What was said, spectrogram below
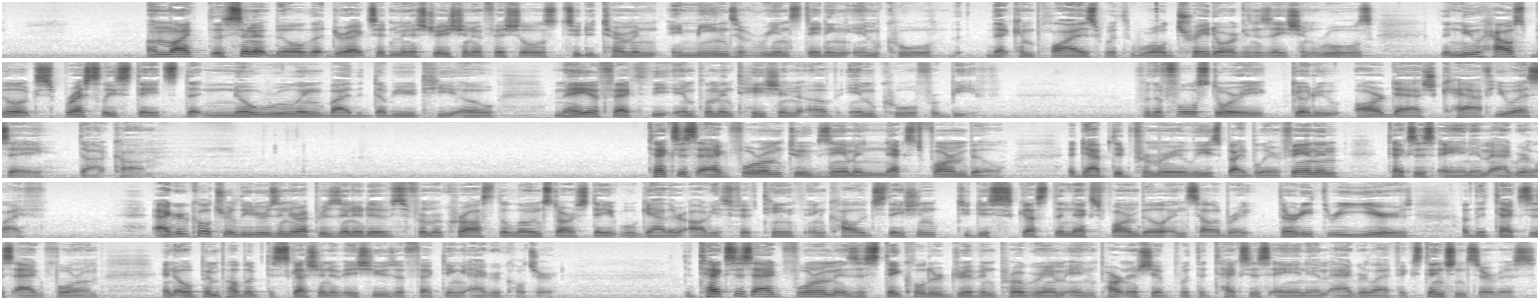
Unlike the Senate bill that directs administration officials to determine a means of reinstating MCOOL that complies with World Trade Organization rules, the new House bill expressly states that no ruling by the WTO may affect the implementation of MCOOL for beef. For the full story, go to r-calfusa.com. Texas Ag Forum to examine next farm bill, adapted from a release by Blair Fannin, Texas A&M AgriLife. Agriculture leaders and representatives from across the Lone Star State will gather August 15th in College Station to discuss the next farm bill and celebrate 33 years of the Texas Ag Forum an open public discussion of issues affecting agriculture. The Texas Ag Forum is a stakeholder-driven program in partnership with the Texas A&M AgriLife Extension Service.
